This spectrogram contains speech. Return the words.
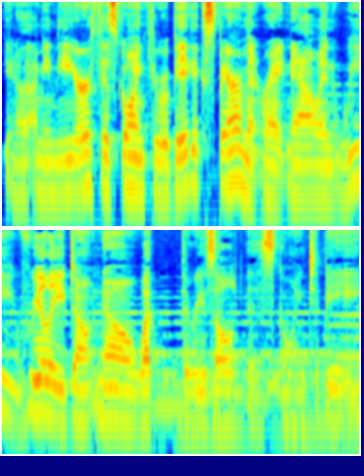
you know i mean the earth is going through a big experiment right now and we really don't know what the result is going to be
